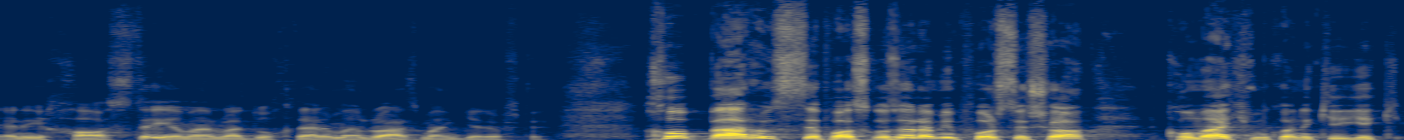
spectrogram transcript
یعنی خواسته من و دختر من رو از من گرفته. خب برهوش سپاسگزارم. این پرسش ها کمک می‌کنه که یک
